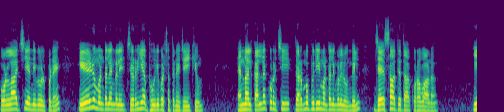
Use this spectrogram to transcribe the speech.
പൊള്ളാച്ചി എന്നിവ ഉൾപ്പെടെ ഏഴ് മണ്ഡലങ്ങളിൽ ചെറിയ ഭൂരിപക്ഷത്തിന് ജയിക്കും. എന്നാൽ കല്ലക്കുറിച്ചി ധർമ്മപുരി മണ്ഡലങ്ങളിൽ ഒന്നിൽ ജയസാധ്യത കുറവാണ്. ഈ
